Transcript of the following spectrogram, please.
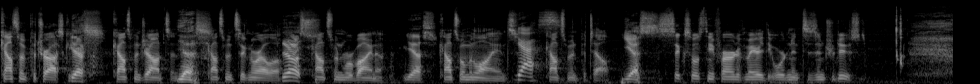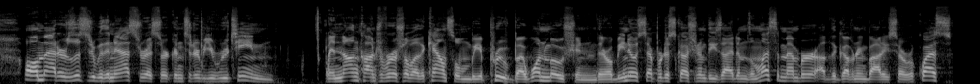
Councilman Petrosky. Yes. Councilman Johnson. Yes. Councilman Signorello. Yes. Councilman Ravina. Yes. Councilwoman Lyons. Yes. Councilman Patel. Yes. Six votes in the affirmative, Mayor. The ordinance is introduced. All matters listed with an asterisk are considered to be routine and non-controversial by the council and be approved by one motion. There will be no separate discussion of these items unless a member of the governing body so requests,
